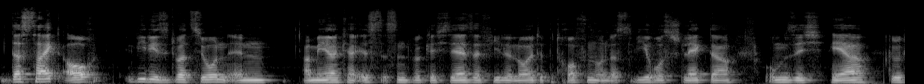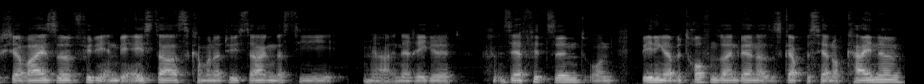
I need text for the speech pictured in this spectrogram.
das zeigt auch, wie die Situation in Amerika ist. Es sind wirklich sehr, sehr viele Leute betroffen und das Virus schlägt da um sich her. Glücklicherweise für die NBA-Stars kann man natürlich sagen, dass die ja, in der Regel sehr fit sind und weniger betroffen sein werden. Also es gab bisher noch keine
